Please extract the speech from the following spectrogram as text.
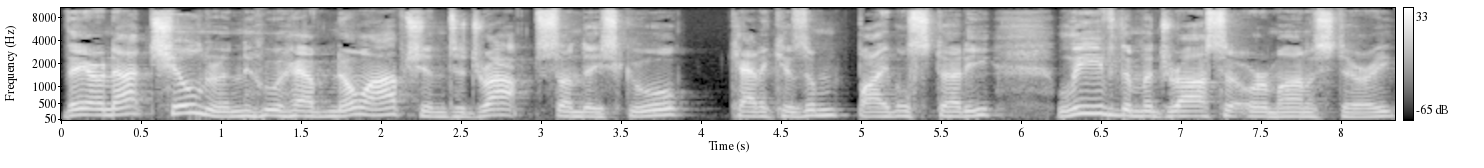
They are not children who have no option to drop Sunday school, catechism, Bible study, leave the madrasa or monastery,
